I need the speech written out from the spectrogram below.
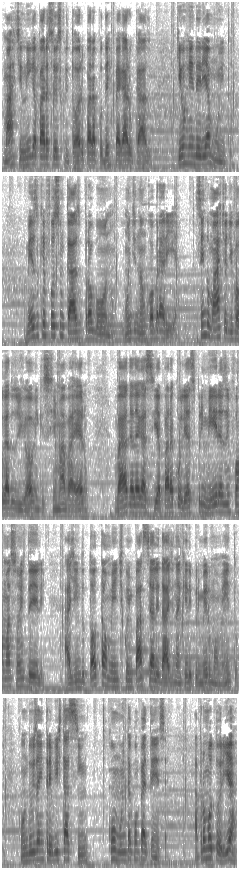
Martin liga para seu escritório para poder pegar o caso, que o renderia muito, mesmo que fosse um caso pro bono, onde não cobraria. Sendo Martin o advogado do jovem, que se chamava Aaron, vai à delegacia para colher as primeiras informações dele, agindo totalmente com imparcialidade naquele primeiro momento, conduz a entrevista assim, com muita competência. A promotoria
